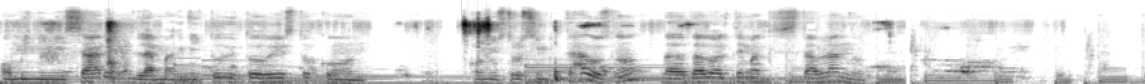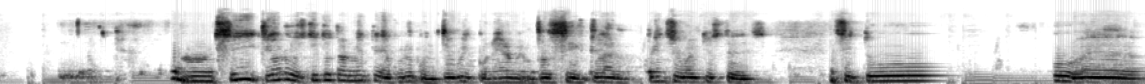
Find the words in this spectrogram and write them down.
o minimizar la magnitud de todo esto con, con nuestros invitados, ¿no? Dado al tema que se está hablando. Mm, sí, claro, estoy totalmente de acuerdo contigo y con él. Entonces, sí, claro, pienso igual que ustedes. Si tú, eh,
